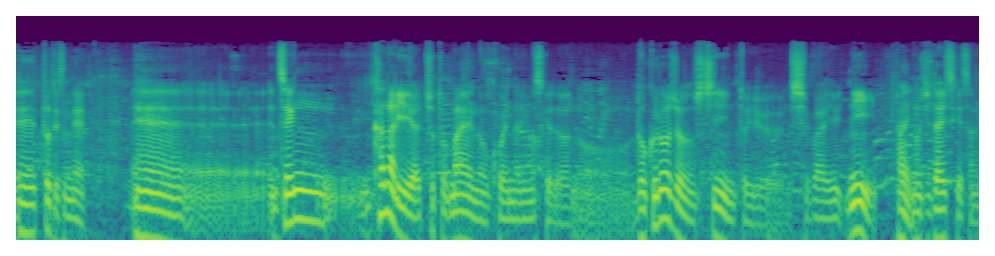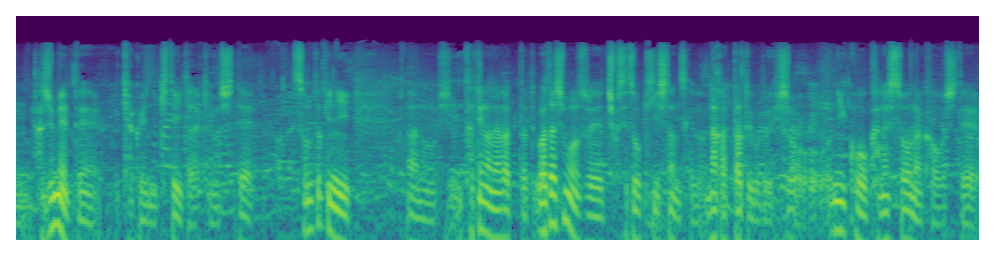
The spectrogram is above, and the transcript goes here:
えーっとですね、えー前かなりちょっと前の公演になりますけど「あのドクロ城の七人」という芝居に、はい。野地大輔さんに初めて客演に来ていただきましてその時にあの非常に盾がなかったって私もそれ直接お聞きしたんですけどなかったということで非常にこう悲しそうな顔をして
